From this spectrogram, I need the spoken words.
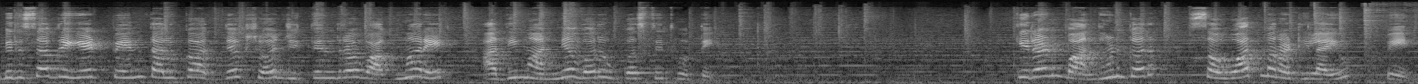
बिरसा ब्रिगेड पेन तालुका अध्यक्ष जितेंद्र वाघमारे आदी मान्यवर उपस्थित होते. किरण बांधणकर संवाद मराठी लाईव्ह पेन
